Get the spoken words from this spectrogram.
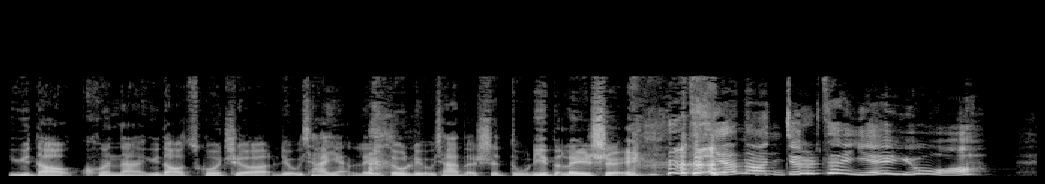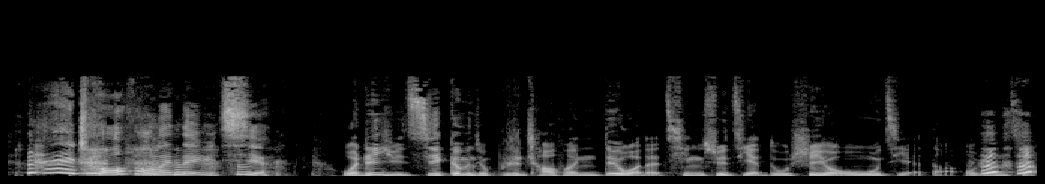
遇到困难、遇到挫折，流下眼泪，都流下的是独立的泪水。天哪，你就是在揶揄我，太嘲讽了你的语气。我这语气根本就不是嘲讽，你对我的情绪解读是有误解的。我跟你讲，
